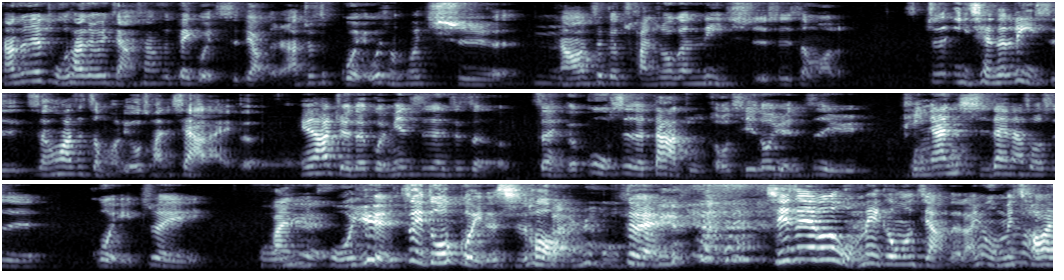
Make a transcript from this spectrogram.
然后这些图他就会讲，像是被鬼吃掉的人啊，就是鬼为什么会吃人？嗯、然后这个传说跟历史是怎么，就是以前的历史神话是怎么流传下来的？因为他觉得《鬼灭之刃》这整个整个故事的大主轴其实都源自于平安时代，那时候是鬼最。繁活跃最多鬼的时候，对，其实这些都是我妹跟我讲的啦，因为我妹超爱，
